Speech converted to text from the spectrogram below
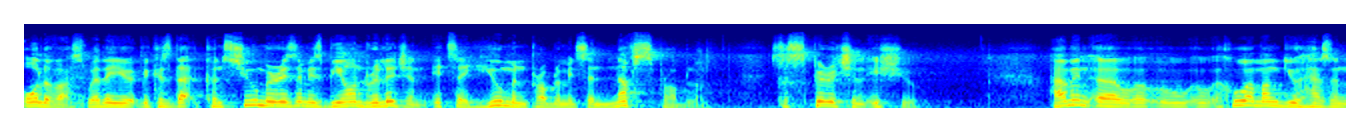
all of us, whether you, because that consumerism is beyond religion. It's a human problem, it's a nafs problem, it's a spiritual issue. How many, uh, who among you has an,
